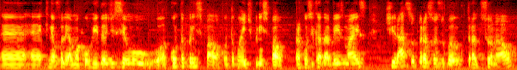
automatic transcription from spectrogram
é, é, que nem eu falei, é uma corrida de ser a conta principal, a conta corrente principal, para conseguir cada vez mais tirar as operações do banco tradicional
